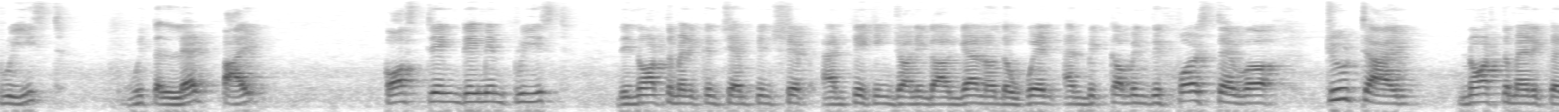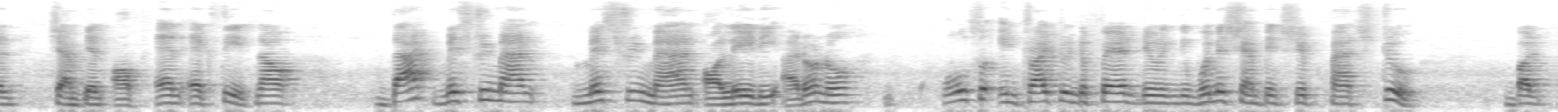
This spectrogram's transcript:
Priest with a lead pipe costing Damien Priest the North American Championship and taking Johnny Gargano the win and becoming the first ever two-time North American champion of NXT now that mystery man mystery man or lady i don't know also in tried to interfere during the women's championship match too. But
